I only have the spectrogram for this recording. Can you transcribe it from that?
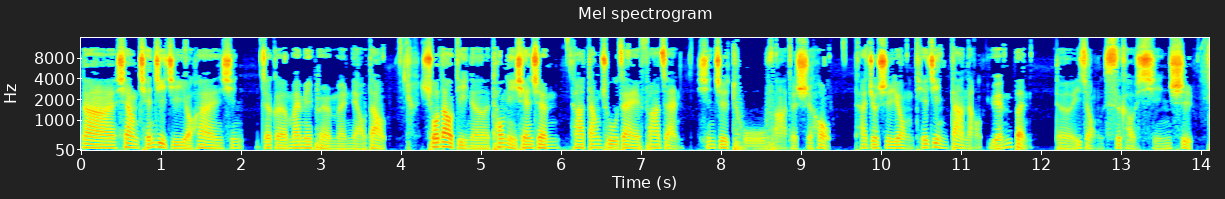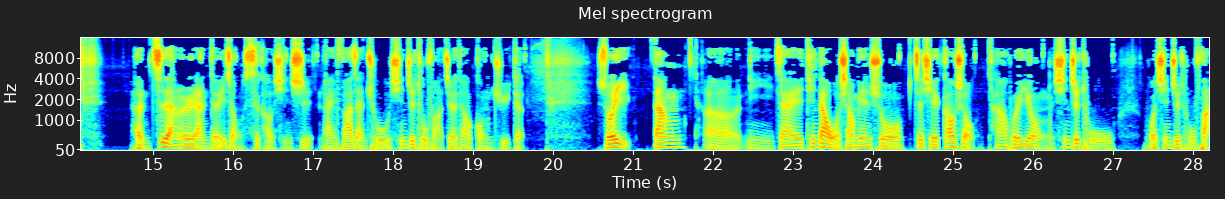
那像前几集有和新这个 MyMapper 们聊到，说到底呢，Tony 先生他当初在发展心智图法的时候，他就是用贴近大脑原本的一种思考形式，很自然而然的一种思考形式来发展出心智图法这套工具的，所以。当呃你在听到我上面说这些高手他会用心智图或心智图法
